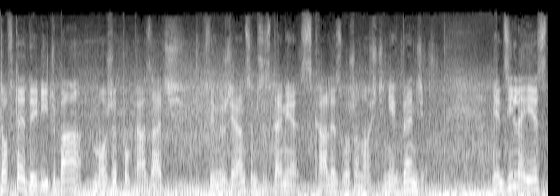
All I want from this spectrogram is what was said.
to wtedy liczba może pokazać w tym już działającym systemie skalę złożoności. Niech będzie. Więc ile jest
